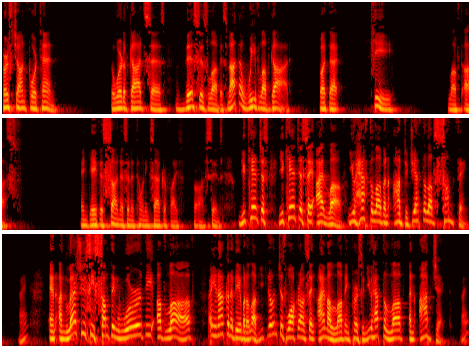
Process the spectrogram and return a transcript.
1 John 4:10. The word of God says, "This is love." It's not that we've loved God, but that he loved us and gave his son as an atoning sacrifice for our sins. You can't just you can't just say I love. You have to love an object. You have to love something? And unless you see something worthy of love, you're not going to be able to love. You don't just walk around saying, I'm a loving person. You have to love an object, right?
